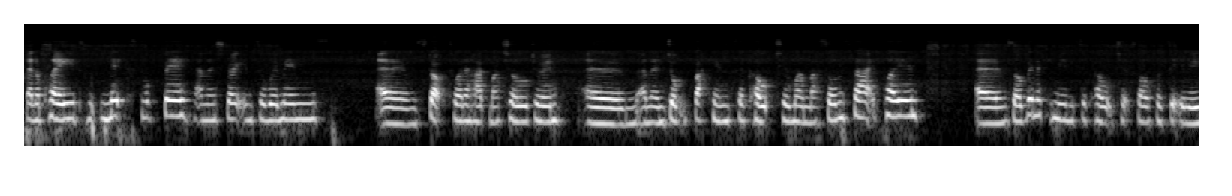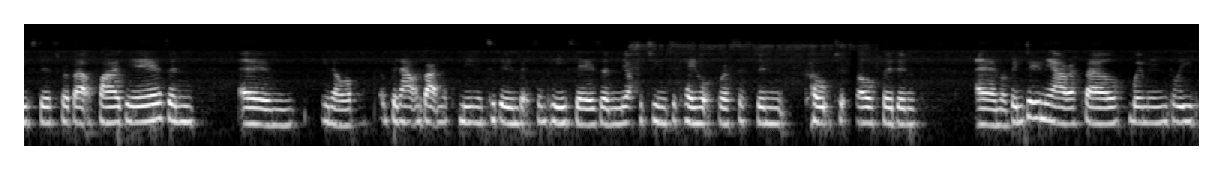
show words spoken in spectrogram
then I played mixed rugby and then straight into women's. Um, stopped when I had my children um, and then jumped back into coaching when my son started playing. Um, so I've been a community coach at Salford City Roosters for about five years and um, you know, I've, been out and about in the community doing bits and pieces, and the opportunity came up for assistant coach at Salford, and Um, I've been doing the RFL Women's Lead,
